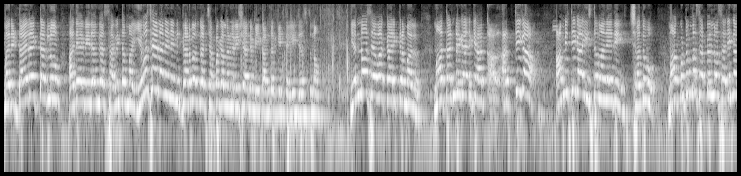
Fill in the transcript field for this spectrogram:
మరి డైరెక్టర్లు అదేవిధంగా సవితమ్మ యువసేనని నేను గర్వంగా చెప్పగలన్న విషయాన్ని మీకు అందరికీ తెలియజేస్తున్నాం. ఎన్నో సేవా కార్యక్రమాలు. మా తండ్రి గారికి అతిగా అమితిగా ఇష్టం అనేది చదువు. మా కుటుంబ సభ్యుల్లో సరిగ్గా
